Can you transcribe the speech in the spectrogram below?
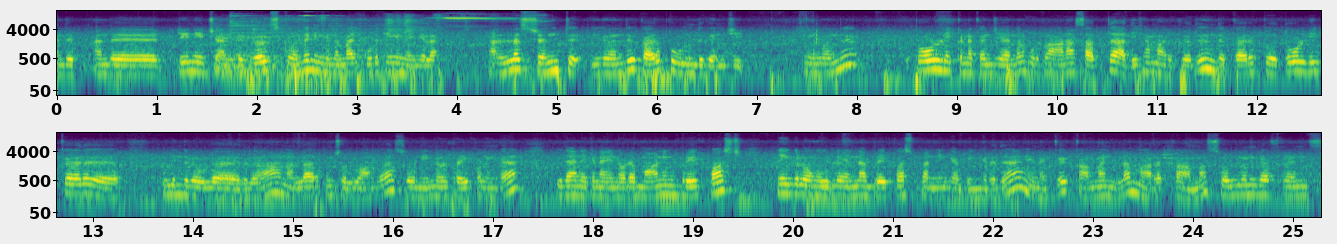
அந்த அந்த டீனேஜ் அந்த கேர்ள்ஸ்க்கு வந்து நீங்கள் இந்த மாதிரி கொடுத்தீங்கன்னு வைங்களேன். நல்ல ஸ்ட்ரென்த்து இது வந்து கருப்பு உளுந்து கஞ்சி. நீங்கள் வந்து தோல் நீக்கின கஞ்சியாக இருந்தாலும் கொடுக்கலாம். ஆனால் சத்து அதிகமாக இருக்கிறது இந்த கருப்பு தோல் நீக்காத உளுந்தில் உள்ள இதெல்லாம் தான் நல்லாயிருக்குன்னு சொல்லுவாங்க. ஸோ நீங்களும் ட்ரை பண்ணுங்கள் இதான் இன்றைக்கி நான் என்னோடய மார்னிங் பிரேக்ஃபாஸ்ட் நீங்களும் உங்கள் வீட்டில் என்ன பிரேக்ஃபாஸ்ட் பண்ணீங்க அப்படிங்கிறத எனக்கு கமெண்டில் மறக்காமல் சொல்லுங்கள் ஃப்ரெண்ட்ஸ்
